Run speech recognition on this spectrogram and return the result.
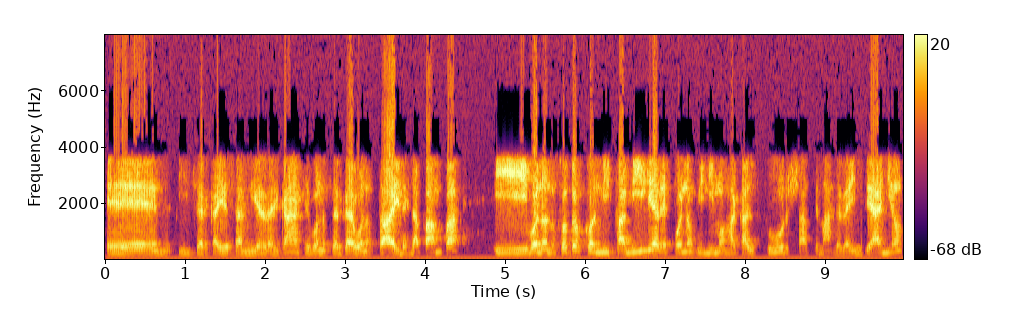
eh, y cerca ahí de San Miguel del Arcángel, bueno, cerca de Buenos Aires, La Pampa. Y bueno, nosotros con mi familia después nos vinimos acá al sur, ya hace más de 20 años,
